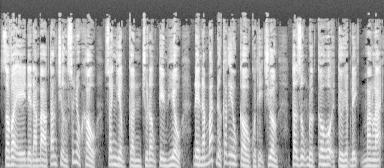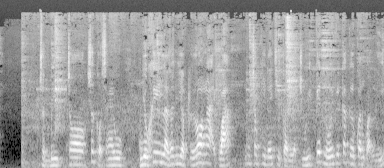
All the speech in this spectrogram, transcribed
Do vậy, để đảm bảo tăng trưởng xuất nhập khẩu, doanh nghiệp cần chủ động tìm hiểu để nắm bắt được các yêu cầu của thị trường, tận dụng được cơ hội từ hiệp định mang lại. Chuẩn bị cho xuất khẩu sang EU, nhiều khi là doanh nghiệp lo ngại quá nhưng trong khi đấy chỉ cần là chú ý kết nối với các cơ quan quản lý,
